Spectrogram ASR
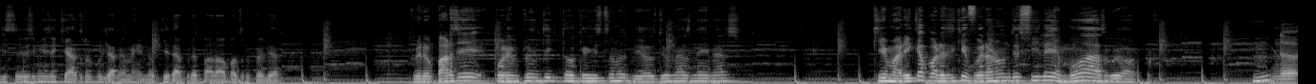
y usted me dice que va a atropellar, me imagino que irá preparado para atropellar. Pero parce, por ejemplo en TikTok he visto unos videos de unas nenas que marica parece que fueran un desfile de modas, weón. ¿Mm? No,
